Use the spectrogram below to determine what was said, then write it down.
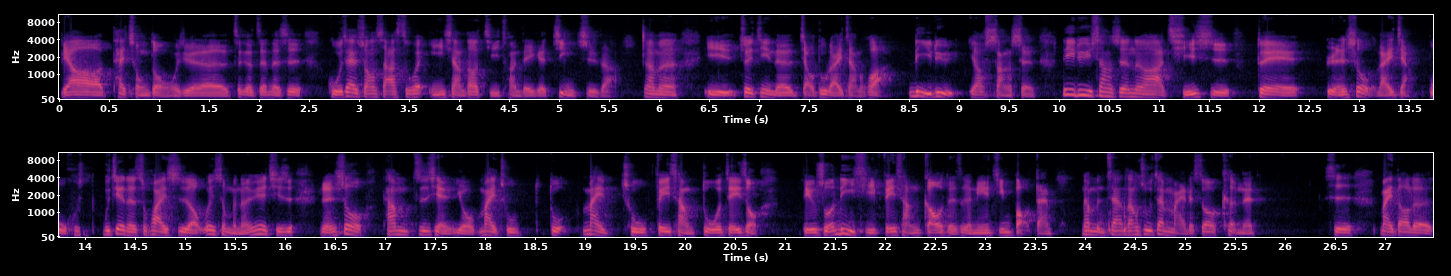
不要太冲动。我觉得这个真的是股债双杀是会影响到集团的一个净值的。那么以最近的角度来讲的话，利率要上升，利率上升的话，其实对。人寿来讲不不见得是坏事哦，为什么呢？因为其实人寿他们之前有卖出多卖出非常多这种，比如说利息非常高的这个年金保单，那么在当初在买的时候，可能是卖到了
